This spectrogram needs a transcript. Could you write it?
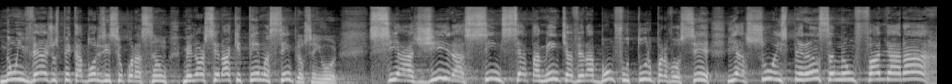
Não inveje os pecadores em seu coração, melhor será que tema sempre ao Senhor. Se agir assim, certamente haverá bom futuro para você e a sua esperança não falhará.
